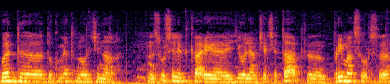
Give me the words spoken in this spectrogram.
văd uh, documentul în original. În sursele pe care eu le-am cercetat, în prima sursă,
